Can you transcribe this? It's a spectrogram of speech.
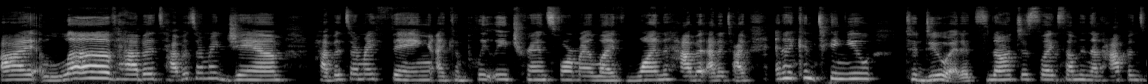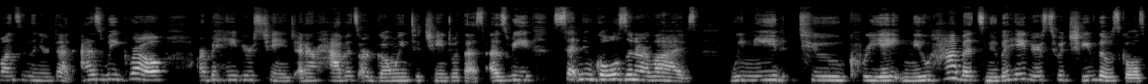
I love habits. Habits are my jam. Habits are my thing. I completely transform my life one habit at a time, and I continue to do it. It's not just like something that happens once and then you're done. As we grow, our behaviors change and our habits are going to change with us. As we set new goals in our lives, we need to create new habits, new behaviors to achieve those goals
